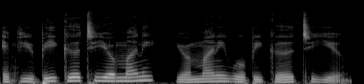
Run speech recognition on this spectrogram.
if you be good to your money, your money will be good to you.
